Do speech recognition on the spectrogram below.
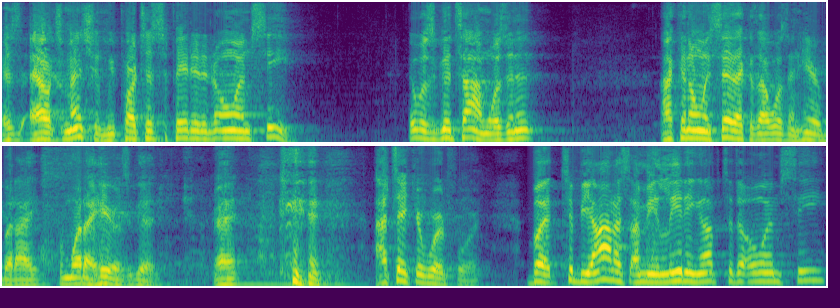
as Alex mentioned, we participated in OMC. It was a good time, wasn't it? I can only say that because I wasn't here, but I, from what I hear, it's good, right? I take your word for it. But to be honest, I mean, leading up to the OMC,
